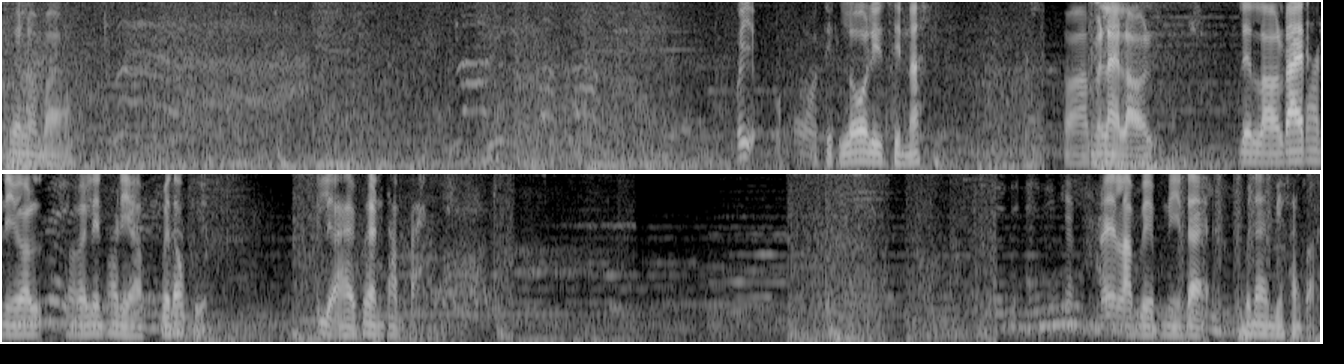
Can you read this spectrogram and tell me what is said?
เพื่อนเรามาเฮ้ยโอ้โหติดโล่ลิซินนะแต่ว่าไม่เป็นไรเราเล่นเราได้เท่านี้ก็เราก็เล่นเท่านี้ครับไม่ต้องเปลี่ยนที่เหลือให้เพื่อนทำไปเนี่ยได้รับเว็บนี้ได้ไม่ได้มีใครปะ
